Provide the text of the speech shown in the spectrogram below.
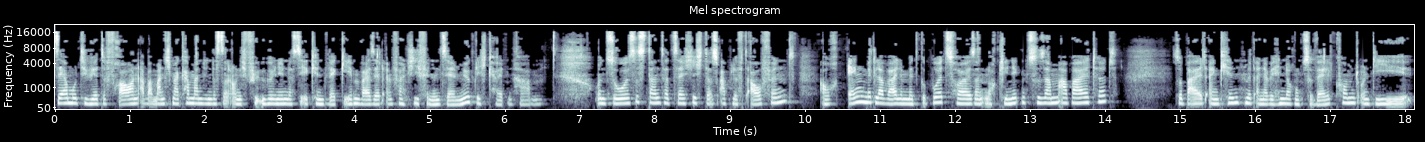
sehr motivierte Frauen, aber manchmal kann man denen das dann auch nicht für übel nehmen, dass sie ihr Kind weggeben, weil sie halt einfach nicht die finanziellen Möglichkeiten haben. Und so ist es dann tatsächlich, dass Uplift Aufwind auch eng mittlerweile mit Geburtshäusern und noch Kliniken zusammenarbeitet. Sobald ein Kind mit einer Behinderung zur Welt kommt und die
